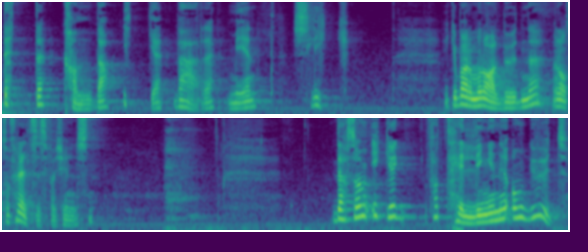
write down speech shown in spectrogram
'Dette kan da ikke være ment slik'. Ikke bare moralbudene, men også frelsesforkynnelsen. Dersom ikke fortellingene om Gud,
